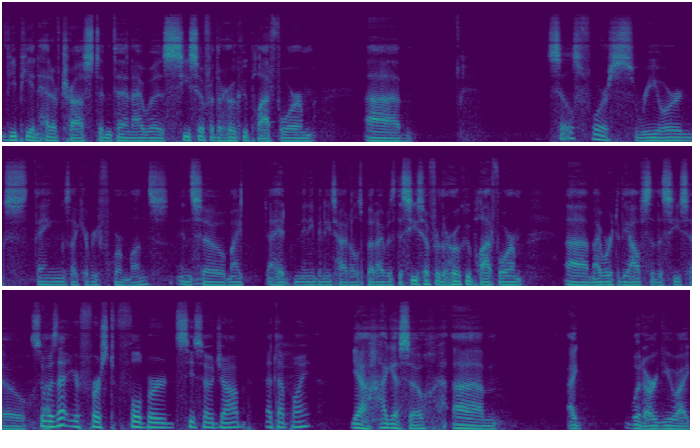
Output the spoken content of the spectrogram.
VP and head of trust, and then I was CISO for the Heroku platform. Um, Salesforce reorgs things like every four months, and so my I had many many titles, but I was the CISO for the Heroku platform. Um, I worked at the office of the CISO. So, was that your first full bird CISO job at that point? Yeah, I guess so. Um, I would argue I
